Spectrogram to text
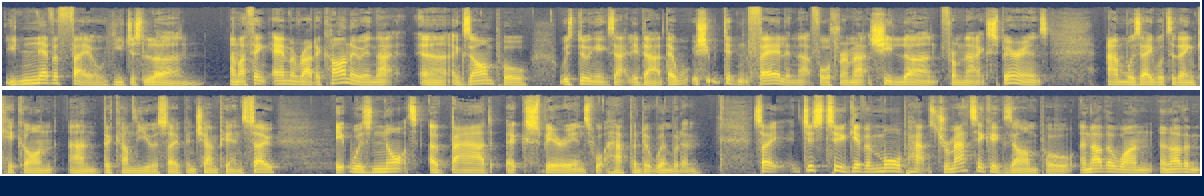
you never fail, you just learn. And I think Emma Raducanu in that uh, example was doing exactly that. There, she didn't fail in that fourth round match. She learned from that experience and was able to then kick on and become the US Open champion. So it was not a bad experience what happened at Wimbledon. So just to give a more perhaps dramatic example, another one, another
